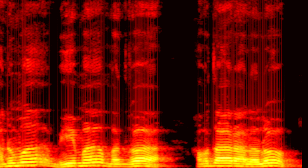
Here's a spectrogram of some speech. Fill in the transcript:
హనుమ భీమ మధ్వ అవతారాలలో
